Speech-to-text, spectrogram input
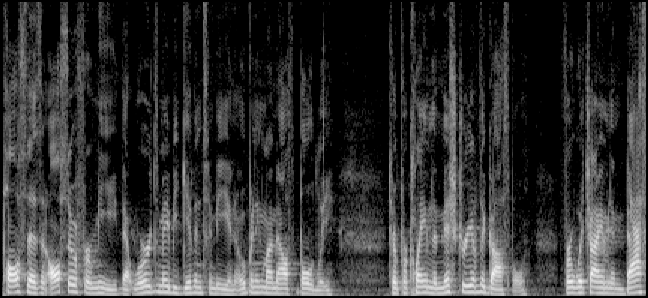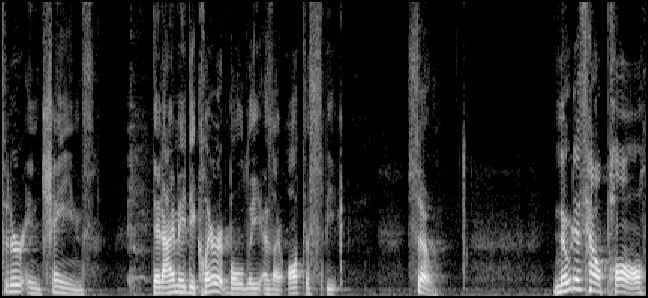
Paul says, And also for me, that words may be given to me in opening my mouth boldly to proclaim the mystery of the gospel, for which I am an ambassador in chains, that I may declare it boldly as I ought to speak. So, notice how Paul,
